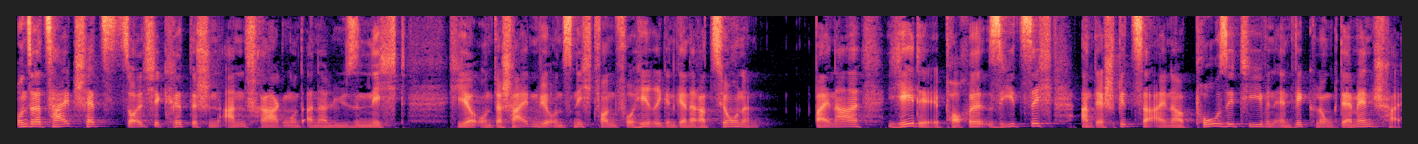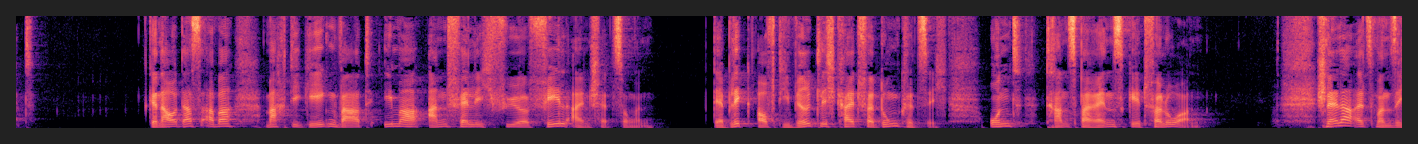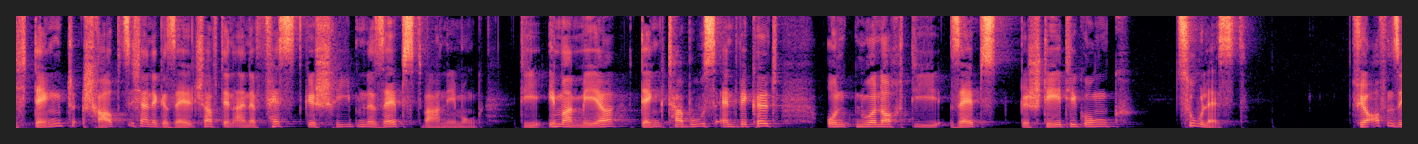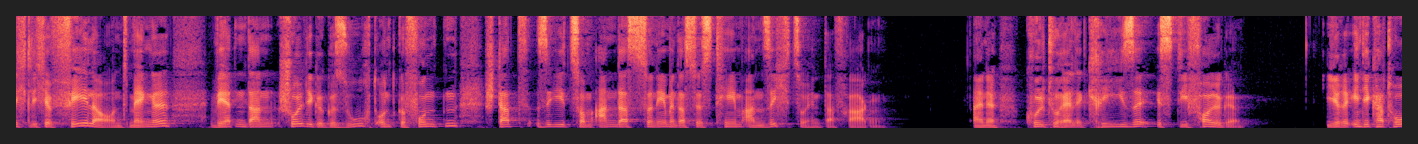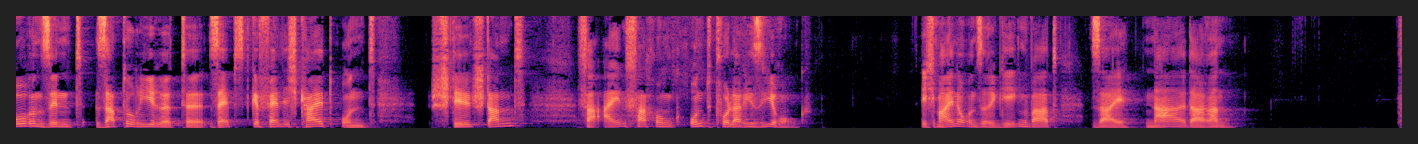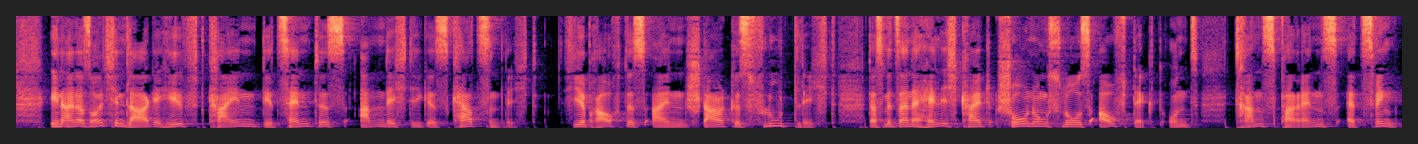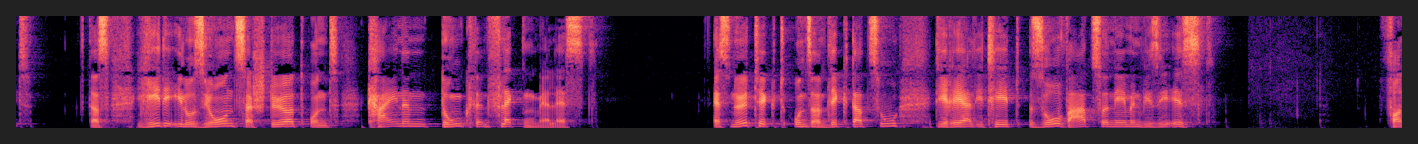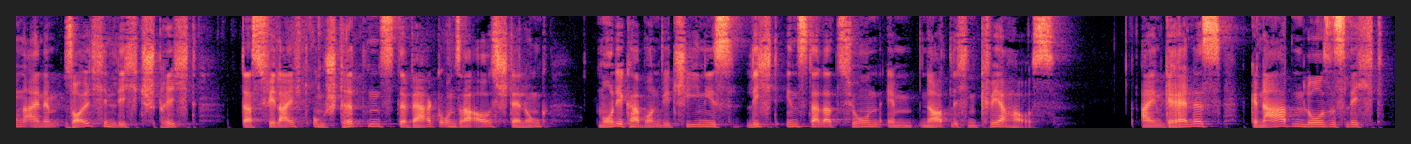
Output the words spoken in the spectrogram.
Unsere Zeit schätzt solche kritischen Anfragen und Analysen nicht. Hier unterscheiden wir uns nicht von vorherigen Generationen. Beinahe jede Epoche sieht sich an der Spitze einer positiven Entwicklung der Menschheit. Genau das aber macht die Gegenwart immer anfällig für Fehleinschätzungen. Der Blick auf die Wirklichkeit verdunkelt sich und Transparenz geht verloren. Schneller als man sich denkt, schraubt sich eine Gesellschaft in eine festgeschriebene Selbstwahrnehmung, die immer mehr Denktabus entwickelt und nur noch die Selbstbestätigung zulässt. Für offensichtliche Fehler und Mängel werden dann Schuldige gesucht und gefunden, statt sie zum Anlass zu nehmen, das System an sich zu hinterfragen. Eine kulturelle Krise ist die Folge. Ihre Indikatoren sind saturierte Selbstgefälligkeit und Stillstand, Vereinfachung und Polarisierung. Ich meine, unsere Gegenwart sei nahe daran. In einer solchen Lage hilft kein dezentes, andächtiges Kerzenlicht. Hier braucht es ein starkes Flutlicht, das mit seiner Helligkeit schonungslos aufdeckt und Transparenz erzwingt das jede Illusion zerstört und keinen dunklen Flecken mehr lässt. Es nötigt unseren Blick dazu, die Realität so wahrzunehmen, wie sie ist. Von einem solchen Licht spricht das vielleicht umstrittenste Werk unserer Ausstellung, Monica Bonvicinis Lichtinstallation im nördlichen Querhaus. Ein grelles, gnadenloses Licht,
